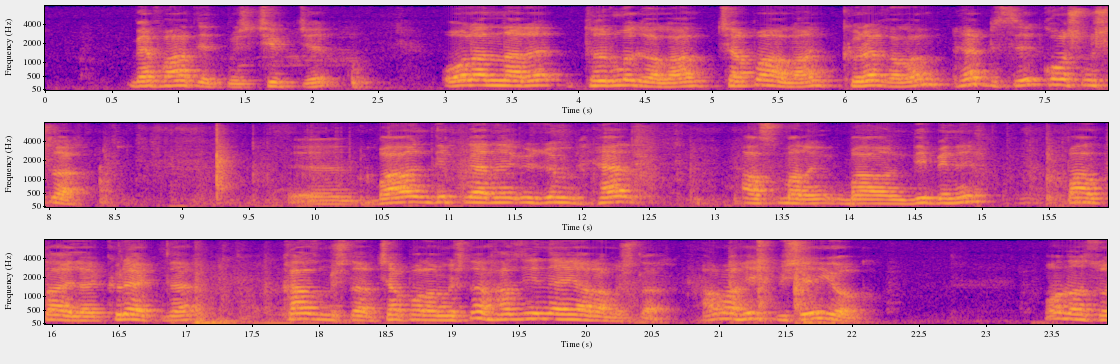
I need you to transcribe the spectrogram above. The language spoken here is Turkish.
vefat etmiş çiftçi. Oğlanları tırmık alan, çapa alan, kürek alan hepsi koşmuşlar. Ee, bağın diplerini üzüm her asmanın bağın dibini baltayla, kürekle kazmışlar, çapalamışlar, hazineyi aramışlar. Ama hiçbir şey yok. Ondan sonra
